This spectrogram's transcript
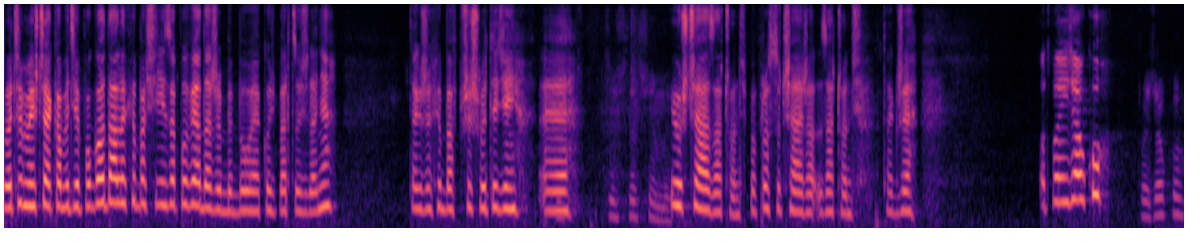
Zobaczymy jeszcze jaka będzie pogoda, ale chyba się nie zapowiada, żeby było jakoś bardzo źle, nie? Także chyba w przyszły tydzień e, już trzeba zacząć. Po prostu trzeba za- zacząć. Także od poniedziałku? W poniedziałku,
